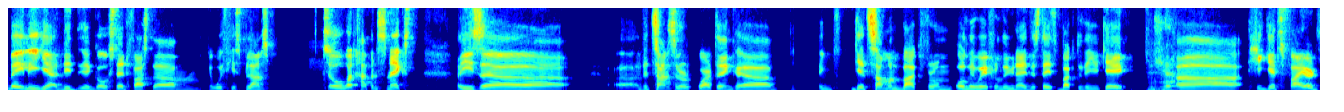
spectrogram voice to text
Bailey, yeah, did go steadfast um, with his plans. So what happens next is uh, uh, the Chancellor Kwarteng uh, gets someone back from all the way from the United States back to the UK. Yeah. Uh, he gets fired.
